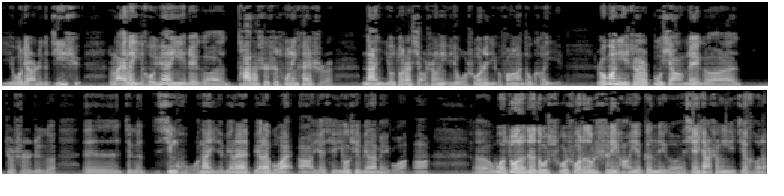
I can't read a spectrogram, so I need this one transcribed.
有点儿这个积蓄，来了以后愿意这个踏踏实实从零开始，那你就做点小生意，就我说这几个方案都可以。如果你这不想这个，就是这个呃这个辛苦，那也就别来别来国外啊，尤其尤其别来美国啊。呃，我做的这都说说的都是实体行业跟这个线下生意结合的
